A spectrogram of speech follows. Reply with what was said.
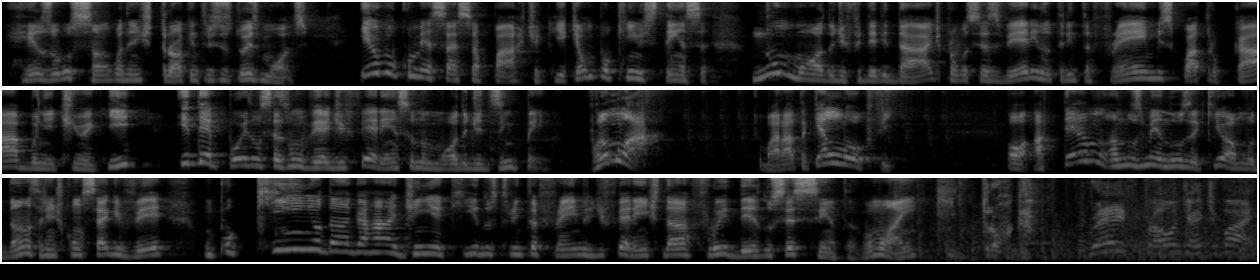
resolução quando a gente troca entre esses dois modos. Eu vou começar essa parte aqui, que é um pouquinho extensa, no modo de fidelidade, para vocês verem no 30 frames, 4K, bonitinho aqui, e depois vocês vão ver a diferença no modo de desempenho. Vamos lá! O barato aqui é louco, filho. Ó, até nos menus aqui, ó, a mudança, a gente consegue ver um pouquinho da agarradinha aqui dos 30 frames, diferente da fluidez dos 60. Vamos lá, hein? Que droga! Rafe, pra onde a gente vai?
